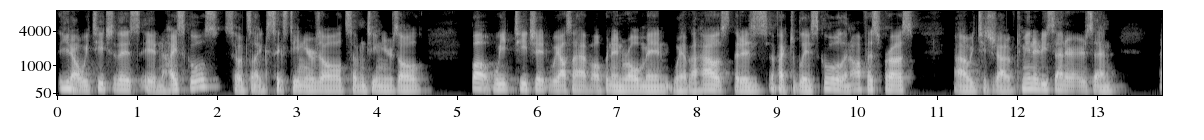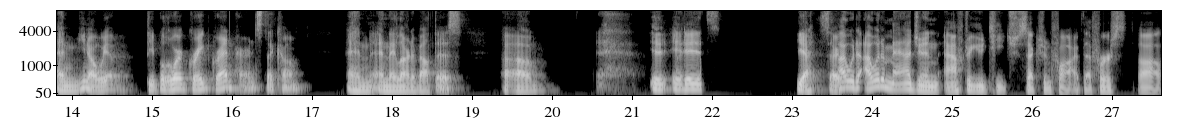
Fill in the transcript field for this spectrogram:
you know, we teach this in high schools. So it's like 16 years old, 17 years old. Well, we teach it. We also have open enrollment. We have a house that is effectively a school and office for us. Uh, we teach it out of community centers, and and you know we have people who are great grandparents that come and and they learn about this. Um, it it is, yeah. Sorry. I would I would imagine after you teach section five, that first uh,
